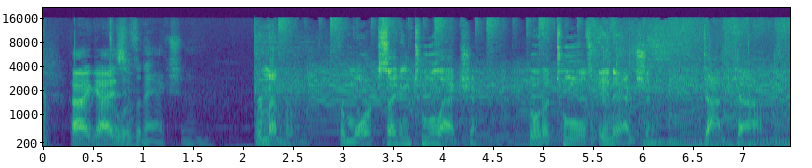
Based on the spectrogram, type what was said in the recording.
All right, guys. Tools in Action. Remember, for more exciting tool action, go to toolsinaction.com.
